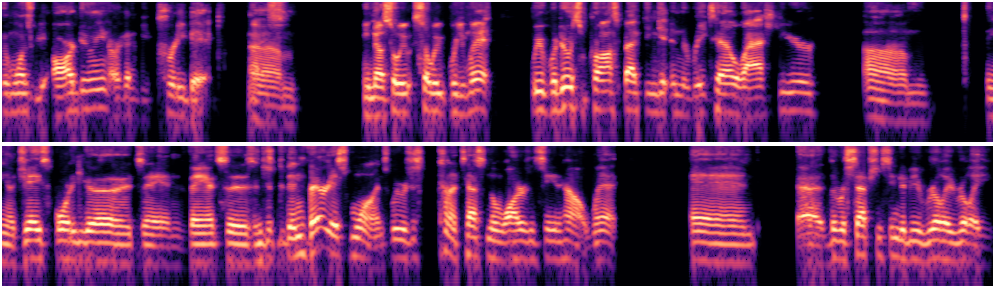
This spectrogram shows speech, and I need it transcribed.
the ones we are doing are going to be pretty big. Nice. Um, you know, so we so we, we went. We were doing some prospecting, getting into retail last year. Um, you know, Jay Sporting Goods and Vances, and just in various ones. We were just kind of testing the waters and seeing how it went. And uh, the reception seemed to be really, really,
